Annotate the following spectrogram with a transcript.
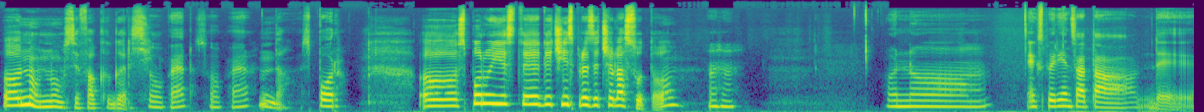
Uh, nu, nu se fac gărzi. Super, super. Da. Spor? Uh, sporul este de 15%. Uh-huh. În uh, experiența ta de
